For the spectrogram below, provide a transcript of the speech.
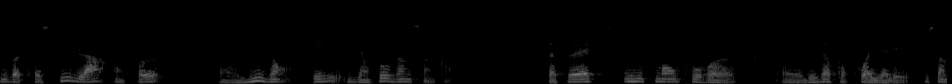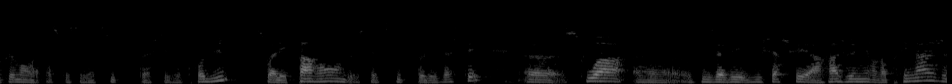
votre cible a entre 10 euh, ans et bientôt 25 ans. Ça peut être uniquement pour, euh, euh, déjà pourquoi y aller Tout simplement parce que c'est votre site qui peut acheter vos produits, soit les parents de cette site peuvent les acheter, soit vous, avez, vous cherchez à rajeunir votre image,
